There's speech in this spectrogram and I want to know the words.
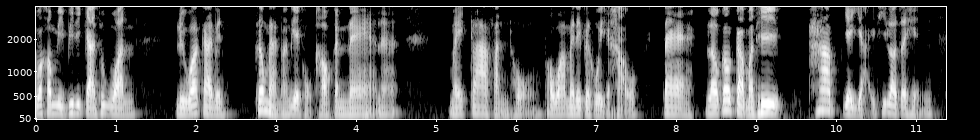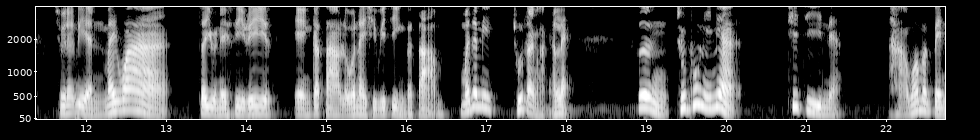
ว่าเขามีพิธีการทุกวัน หรือว่ากลายเป็นเครื่องแบบนักเรียนของเขากันแน่นะฮะไม่กล้าฟันธงเพราะว่าไม่ได้ไปคุยกับเขา แต่เราก็กลับมาที่ ภาพใหญ่ ๆ ที่เราจะเห็นชุดนักเรียนไม่ว่าจะอยู่ในซีรีส์เองก็ตามหรือว่าในชีวิตจริงก็ตาม มันจะมีชุดหลักๆนั่นแหละ ซึ่งชุดพวกนี้เนี่ยที่จีนเนี่ยถามว่ามันเป็น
